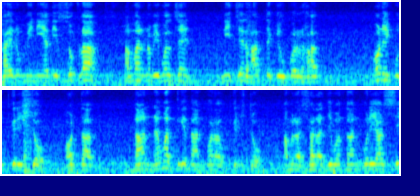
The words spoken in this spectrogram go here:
খায়রুমিন ইয়াদিস সুফলা। আমার নবী বলছেন, নিচের হাত থেকে উপরের হাত অনেক উৎকৃষ্ট, অর্থাৎ দান নামার থেকে দান করা উৎকৃষ্ট। আমরা সারা জীবন দান করে আসছি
